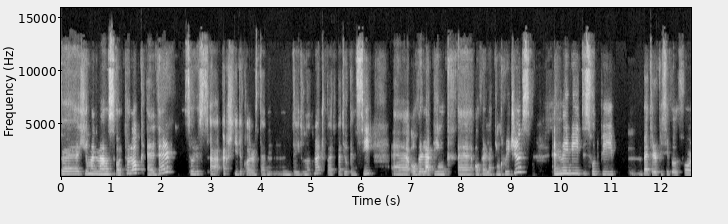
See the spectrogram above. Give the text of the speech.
uh, human mouse ortholog, ELDER, so you uh, actually the colors that they do not match, but but you can see uh, overlapping uh, overlapping regions, and maybe this would be better visible for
